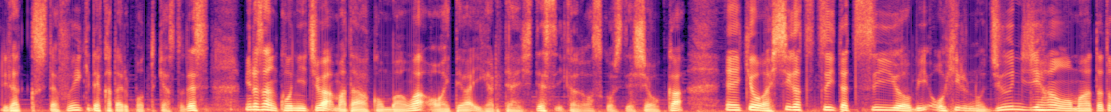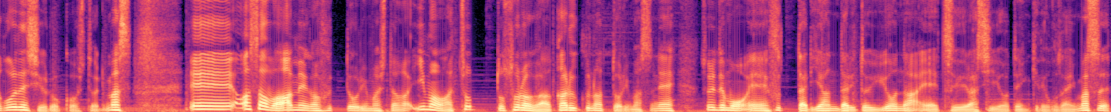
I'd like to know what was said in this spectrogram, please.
リラックスした雰囲気で語るポッドキャストです。皆さんこんにちは。またはこんばんは。お相手は猪狩大使です。いかがお過ごしでしょうか、えー、今日は7月1日水曜日お昼の12時半を回ったところで収録をしております。えー、朝は雨が降っておりましたが今はちょっと空が明るくなっておりますね。それでも、えー、降ったり止んだりというような、えー、梅雨らしいお天気でございます、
